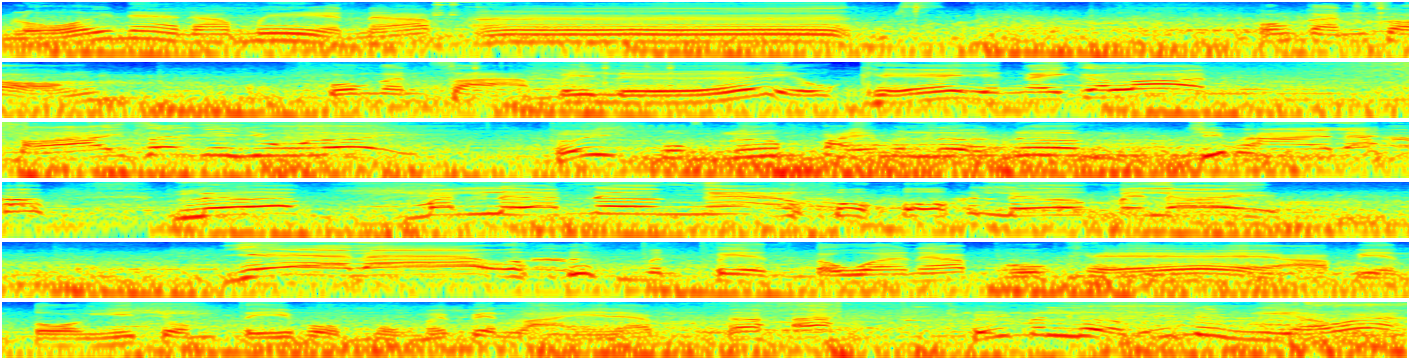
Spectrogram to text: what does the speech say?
300แน่ดาเมจนะครับเออป้องกันสองป้องกันสามไปเลย โอเค ยังไงก็รอด ตายซะจะอยู่เลย เฮ้ย ผมลืมไปมันเหลือหนึ่งชิบหายแล้ว ลืม มันเหลือหนึ่งอะ โอ้โห ลืมไปเลย แย่แล้ว มันเปลี่ยนตัวนะครับ โอเคเอาเปลี่ยนตัวงี้โจมตีผมผมไม่เป็นไรนะครับ เฮ้ย มันเหลือไว้หนึ่งเหนียวอะ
